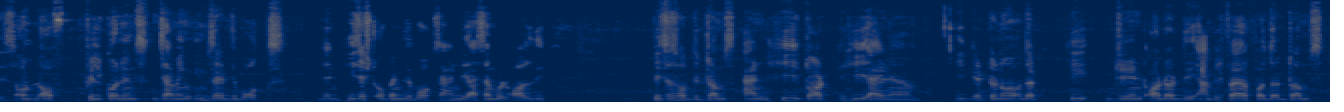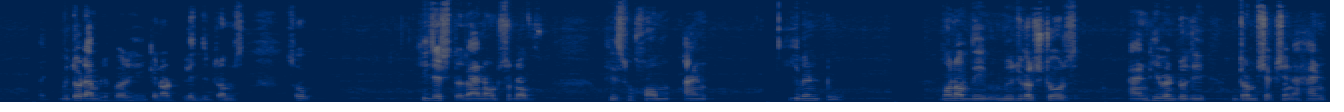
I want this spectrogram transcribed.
the sound of phil collins jamming inside the box then he just opened the box and he assembled all the pieces of the drums and he thought he uh, he get to know that he didn't order the amplifier for the drums. Like without amplifier he cannot play the drums. So he just ran outside of his home and he went to one of the musical stores and he went to the drum section and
